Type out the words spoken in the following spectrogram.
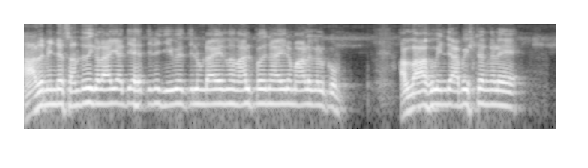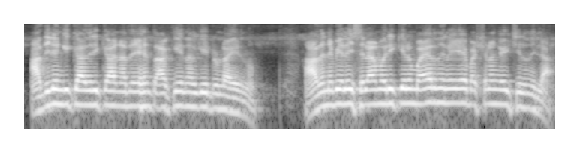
ആദമിന്റെ സന്തതികളായി അദ്ദേഹത്തിന്റെ ജീവിതത്തിലുണ്ടായിരുന്ന നാൽപ്പതിനായിരം ആളുകൾക്കും അള്ളാഹുവിന്റെ അഭിഷ്ടങ്ങളെ അതിലംഘിക്കാതിരിക്കാൻ അദ്ദേഹം താക്കീ നൽകിയിട്ടുണ്ടായിരുന്നു. ആദം നബി അലൈഹി ഇസ്ലാം ഒരിക്കലും വയർ നിറയെ ഭക്ഷണം കഴിച്ചിരുന്നില്ല.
